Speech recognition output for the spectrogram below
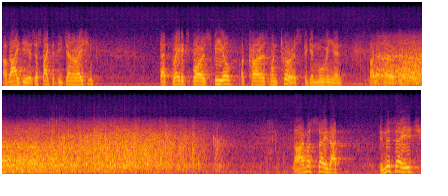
of the ideas, just like the degeneration that great explorers feel occurs when tourists begin moving in on the territory. now, I must say that in this age,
